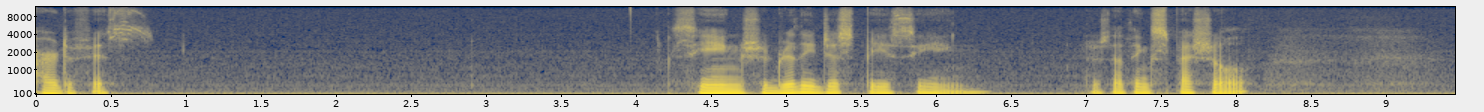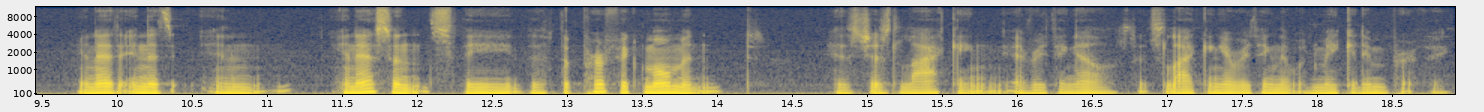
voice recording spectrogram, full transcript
artifice. Seeing should really just be seeing. There's nothing special. In in its in in essence, the, the the perfect moment is just lacking everything else. It's lacking everything that would make it imperfect.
